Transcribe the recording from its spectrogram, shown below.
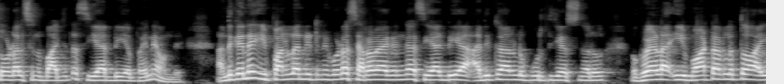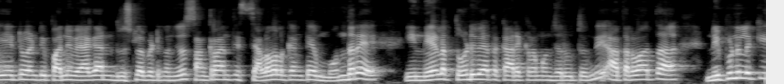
చూడాల్సిన బాధ్యత సిఆర్డీఏ పైనే ఉంది. అందుకనే ఈ పనులన్నింటినీ కూడా శరవేగంగా సిఆర్డీఏ అధికారులు పూర్తి చేస్తున్నారు. ఒకవేళ ఈ మోటార్లతో అయ్యేటువంటి పని వేగాన్ని దృష్టిలో పెట్టుకుని చూసి సంక్రాంతి సెలవుల కంటే ముందరే ఈ నీళ్ళ తోడివేత కార్యక్రమం జరుగుతుంది. ఆ తర్వాత నిపుణులకి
